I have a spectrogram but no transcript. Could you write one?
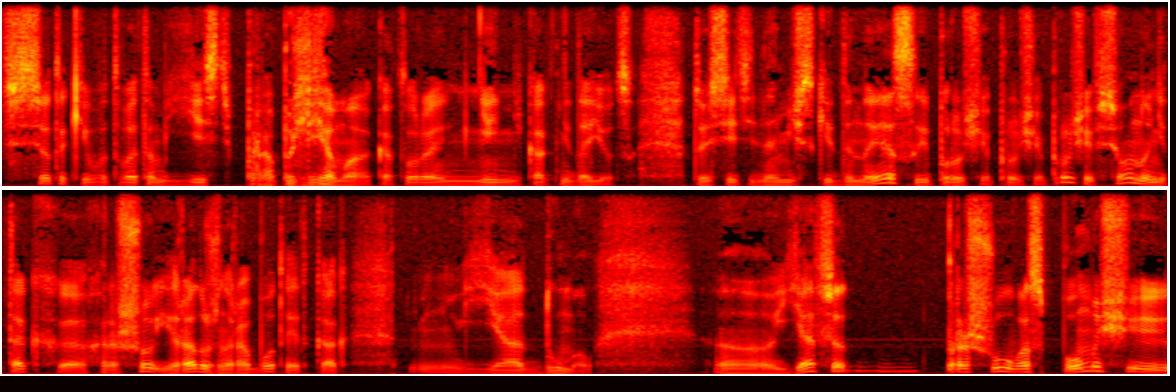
все-таки вот в этом есть проблема, которая мне никак не дается. То есть эти динамические DNS и прочее, прочее, прочее, все оно не так э, хорошо и радужно работает, как я думал. Э, я все прошу у вас помощи,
